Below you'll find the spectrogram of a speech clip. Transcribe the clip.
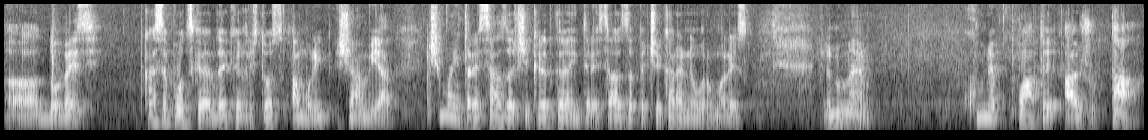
uh, dovezi ca să poți crede că Hristos a murit și a înviat. Ce mă interesează și cred că interesează pe cei care ne urmăresc, și anume, cum ne poate ajuta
